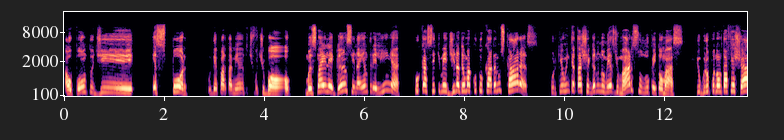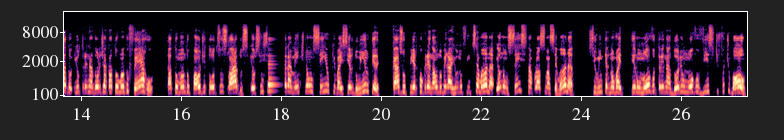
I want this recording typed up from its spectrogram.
ao ponto de expor o departamento de futebol, mas na elegância e na entrelinha, o cacique Medina deu uma cutucada nos caras. Porque o Inter tá chegando no mês de março, Luca e Tomás, e o grupo não tá fechado, e o treinador já tá tomando ferro, tá tomando pau de todos os lados. Eu, sinceramente, não sei o que vai ser do Inter caso perca o Grenal no Beira-Rio no fim de semana. Eu não sei se na próxima semana se o Inter não vai ter um novo treinador e um novo vice de futebol.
